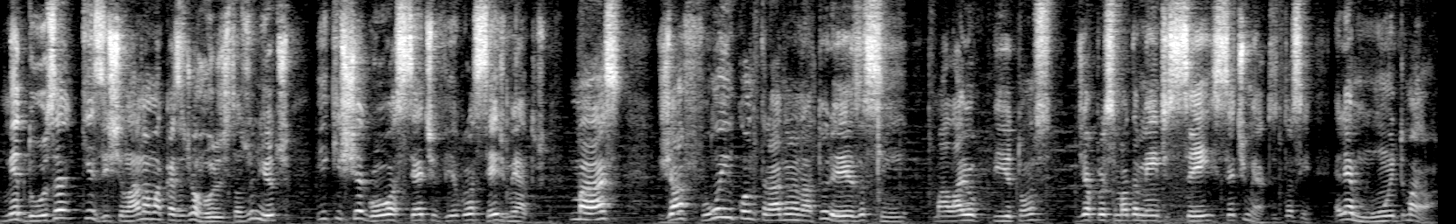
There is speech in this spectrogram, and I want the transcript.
medusa, que existe lá numa casa de horrores dos Estados Unidos e que chegou a 7,6 metros. Mas já foi encontrado na natureza, sim, Malayo Pitons de aproximadamente 6, 7 metros. Então, assim, ela é muito maior.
